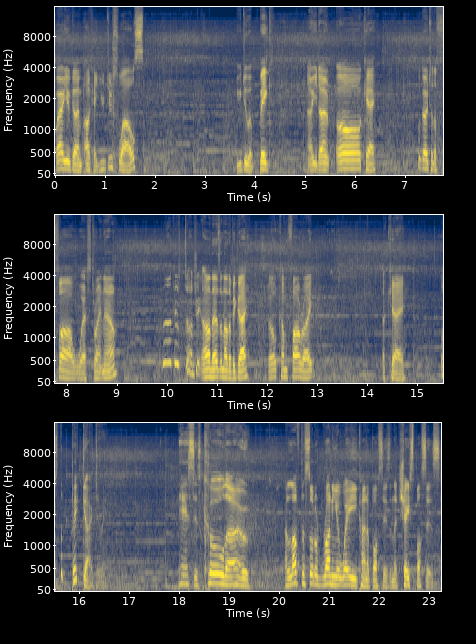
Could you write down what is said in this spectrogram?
Where are you going? Okay, you do swirls. You do a big... No, you don't. Okay. We'll go to the far west right now. Oh, just dodging. Oh, there's another big guy. Go come far right. Okay. What's the big guy doing? This is cool, though. I love the sort of running away kind of bosses and the chase bosses.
